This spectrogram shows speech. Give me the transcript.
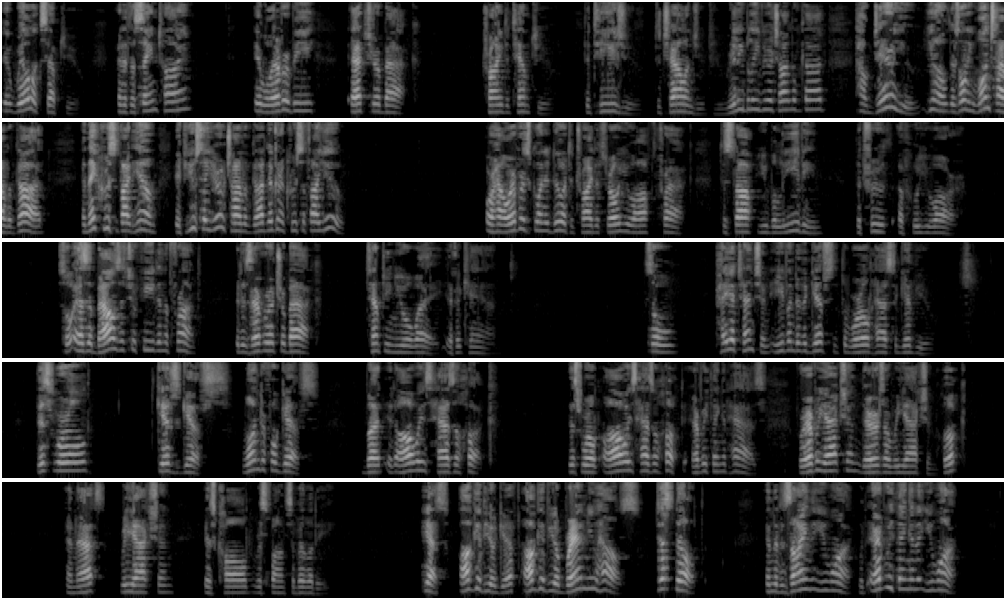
it will accept you. And at the same time, it will ever be at your back, trying to tempt you, to tease you, to challenge you. Do you really believe you're a child of God? How dare you? You know, there's only one child of God, and they crucified him. If you say you're a child of God, they're going to crucify you. Or however it's going to do it to try to throw you off track, to stop you believing the truth of who you are. So as it bows at your feet in the front, it is ever at your back, tempting you away if it can. So Pay attention even to the gifts that the world has to give you. This world gives gifts, wonderful gifts, but it always has a hook. This world always has a hook to everything it has. For every action, there's a reaction. Hook. And that reaction is called responsibility. Yes, I'll give you a gift. I'll give you a brand new house, just built in the design that you want, with everything in it you want.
